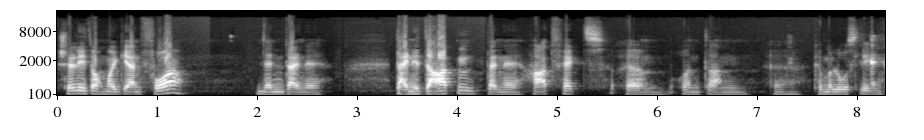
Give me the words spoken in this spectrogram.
stell dich doch mal gern vor, nenn deine, deine Daten, deine Hard Facts ähm, und dann äh, können wir loslegen.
